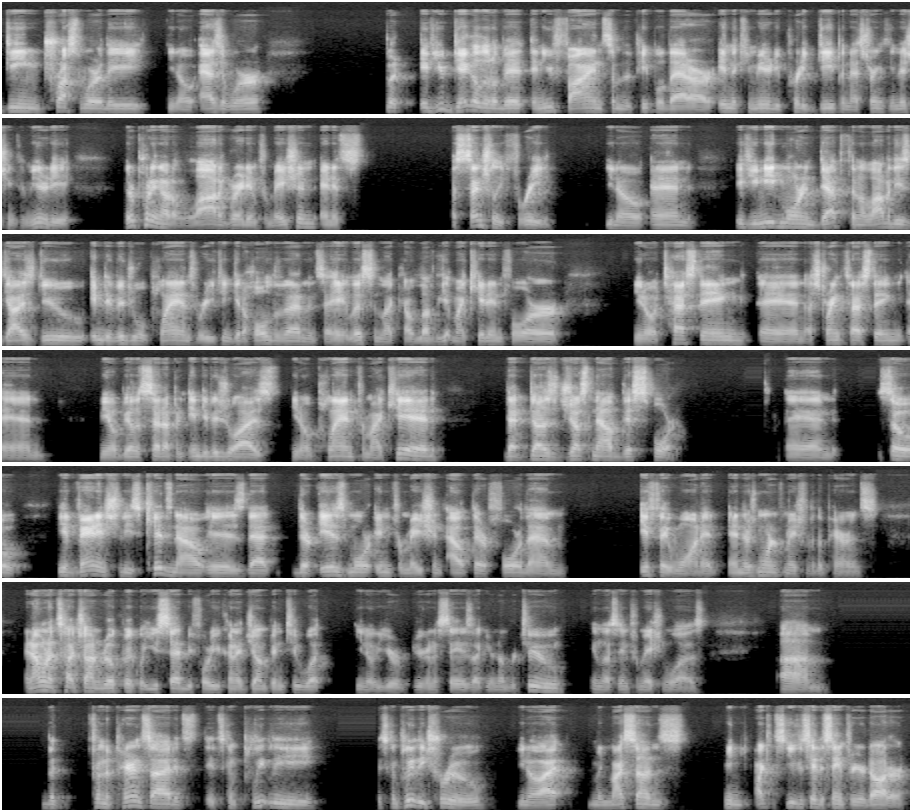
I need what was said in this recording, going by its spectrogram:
deem trustworthy you know as it were. But if you dig a little bit and you find some of the people that are in the community pretty deep in that strength conditioning community they're putting out a lot of great information and it's essentially free you know. And if you need more in depth and a lot of these guys do individual plans where you can get a hold of them and say hey listen like i would love to get my kid in for you know, a testing and a strength testing and, you know, be able to set up an individualized, you know, plan for my kid that does just now this sport. And so the advantage to these kids now is that there is more information out there for them if they want it. And there's more information for the parents. And I want to touch on real quick what you said before you kind of jump into what, you know, you're, you're going to say is like your number two, unless information was. Um, but from the parent side, it's it's completely it's completely true. You know, I, I mean, my son's. I mean, I can you can say the same for your daughter.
